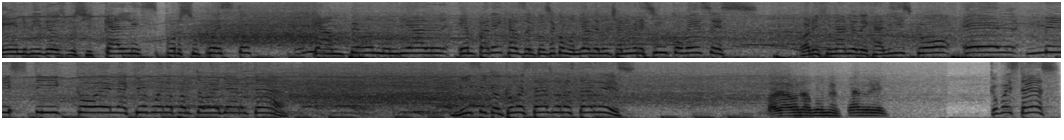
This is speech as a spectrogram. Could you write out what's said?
en videos musicales, por supuesto. Campeón mundial en parejas del Consejo Mundial de Lucha Libre cinco veces. Originario de Jalisco, el místico en la que buena Puerto Vallarta. Místico, ¿cómo estás? Buenas tardes. Hola, hola, buenas tardes. ¿Cómo estás?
